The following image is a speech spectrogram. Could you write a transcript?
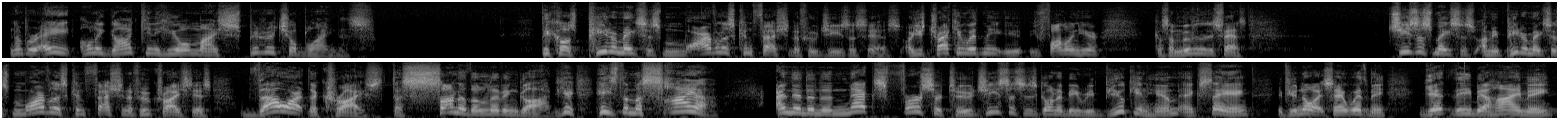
number eight, only God can heal my spiritual blindness. Because Peter makes this marvelous confession of who Jesus is. Are you tracking with me? You, you following here? Because I'm moving this fast. Jesus makes this, I mean, Peter makes this marvelous confession of who Christ is. Thou art the Christ, the Son of the living God. He, he's the Messiah. And then in the next verse or two, Jesus is going to be rebuking him and saying, if you know it, say it with me, get thee behind me.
